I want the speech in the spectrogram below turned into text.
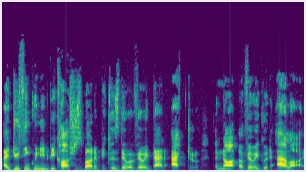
I do think we need to be cautious about it because they're a very bad actor. They're not a very good ally.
